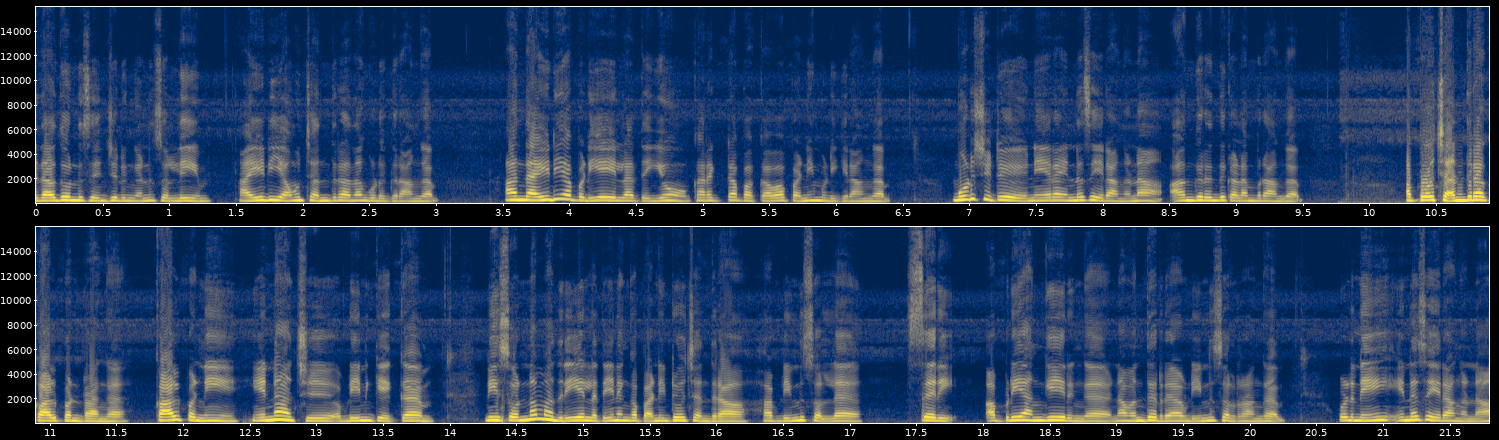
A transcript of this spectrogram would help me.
ஏதாவது ஒன்று செஞ்சுடுங்கன்னு சொல்லி ஐடியாவும் சந்திரா தான் கொடுக்குறாங்க. அந்த ஐடியா படியே எல்லாத்தையும் கரெக்டாக பக்காவாக பண்ணி முடிக்கிறாங்க. முடிச்சுட்டு நேராக என்ன செய்கிறாங்கன்னா அங்கேருந்து கிளம்புறாங்க. அப்போது சந்திரா கால் பண்ணுறாங்க கால் பண்ணி என்னாச்சு? அப்படின்னு கேட்க நீ சொன்ன மாதிரியே எல்லாத்தையும் நாங்கள் பண்ணிட்டோம் சந்திரா அப்படின்னு சொல்ல சரி அப்படியே அங்கேயே இருங்க நான் வந்துடுறேன் அப்படின்னு சொல்கிறாங்க உடனே என்ன செய்கிறாங்கன்னா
